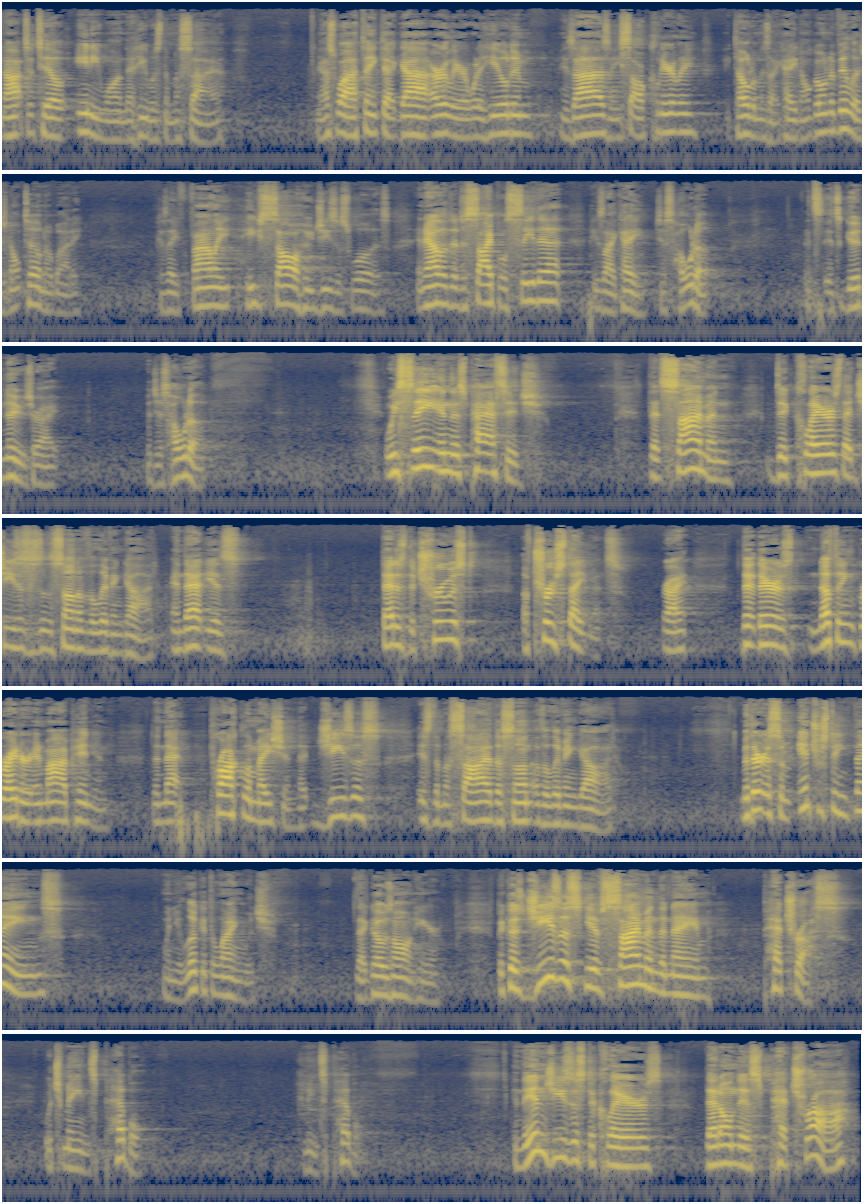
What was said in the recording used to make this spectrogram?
not to tell anyone that he was the Messiah. That's why I think that guy earlier would have healed him, his eyes, and he saw clearly He told him, he's like, hey, don't go in the village, don't tell nobody. Because they finally, he saw who Jesus was. And now that the disciples see that, he's like, hey, just hold up. It's, it's good news, right? But just hold up. We see in this passage that Simon declares that Jesus is the Son of the living God. And that is, that is the truest of true statements, right? That there is nothing greater, in my opinion, than that proclamation that Jesus is the Messiah, the Son of the living God. But there are some interesting things when you look at the language that goes on here. Because Jesus gives Simon the name Petros, which means pebble. It means pebble. And then Jesus declares that on this Petra,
